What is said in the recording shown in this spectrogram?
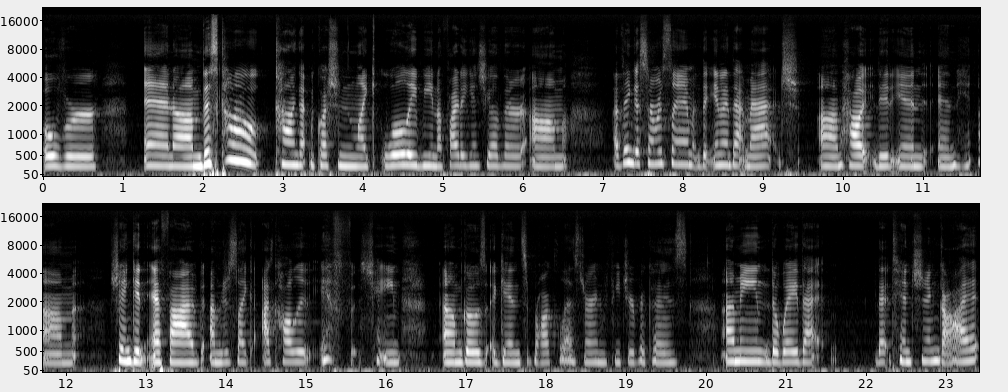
over, and um, this kind of kind of got me questioning like, will they be in a fight against each other? Um, I think at SummerSlam, the end of that match, um, how it did end, and um, Shane getting F5'd, I'm just like, I call it if Shane um, goes against Brock Lesnar in the future because I mean, the way that that tension got,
